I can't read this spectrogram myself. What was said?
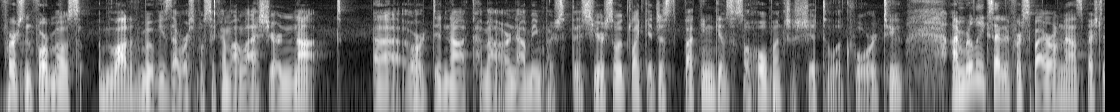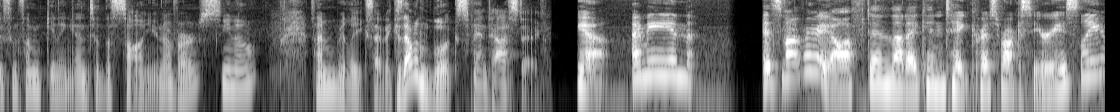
first and foremost, a lot of the movies that were supposed to come out last year are not. Uh, or did not come out are now being pushed this year so it's like it just fucking gives us a whole bunch of shit to look forward to i'm really excited for spiral now especially since i'm getting into the saw universe you know so i'm really excited because that one looks fantastic Yeah. I mean, it's not very often that I can take Chris Rock seriously,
